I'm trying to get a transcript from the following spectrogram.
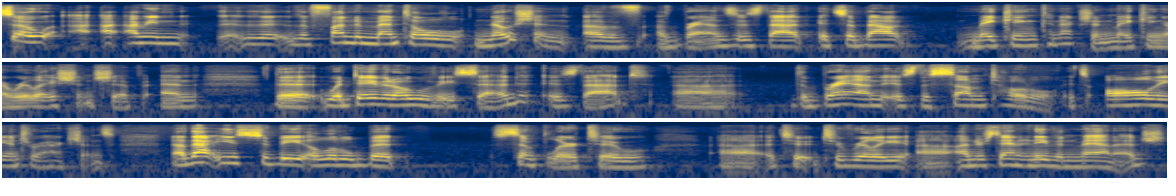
So, I, I mean, the, the fundamental notion of, of brands is that it's about making connection, making a relationship. And the, what David Ogilvy said is that uh, the brand is the sum total. It's all the interactions. Now that used to be a little bit simpler to, uh, to, to really uh, understand and even manage.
